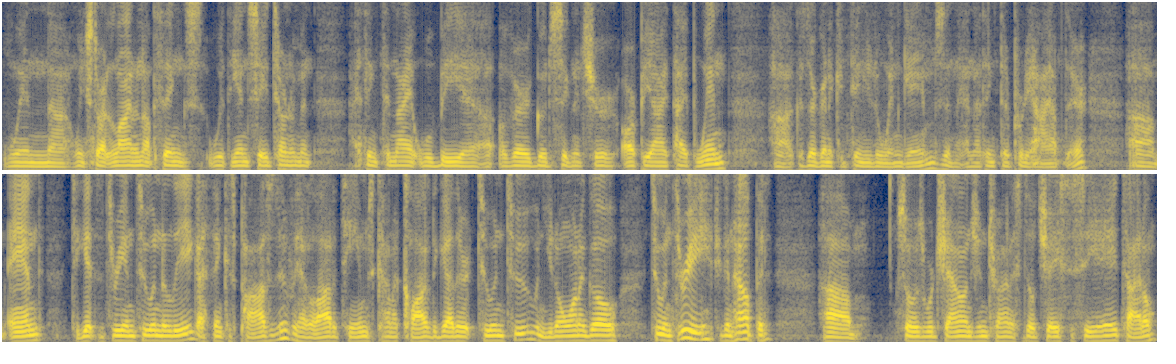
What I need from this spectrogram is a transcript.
when, uh, when you start lining up things with the NCAA tournament, I think tonight will be a, a very good signature RPI type win because uh, they're going to continue to win games, and, and I think they're pretty high up there. Um, and to get to three and two in the league, I think is positive. We had a lot of teams kind of clogged together at two and two, and you don't want to go two and three if you can help it. Um, so as we're challenging, trying to still chase the CAA title,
